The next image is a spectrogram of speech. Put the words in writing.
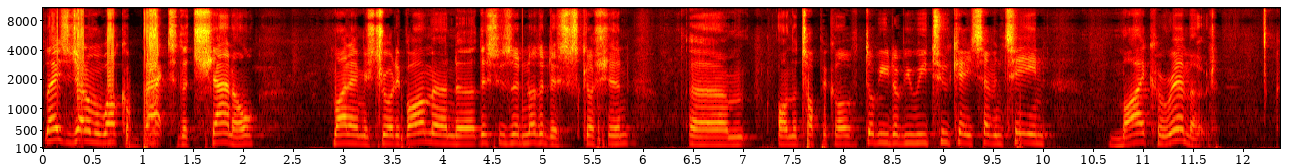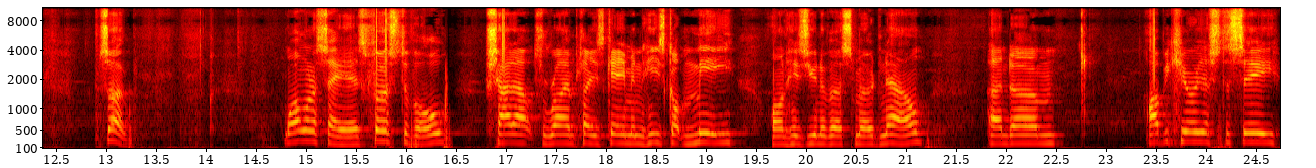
Ladies and gentlemen, welcome back to the channel. My name is Jordie Bomb, and uh, this is another discussion um, on the topic of WWE 2K17 My Career Mode. So, what I want to say is, first of all, shout out to Ryan Plays Gaming. He's got me on his universe mode now, and um, I'll be curious to see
